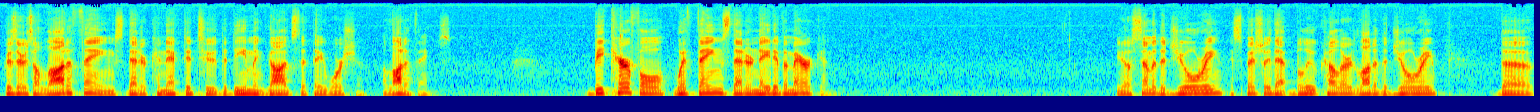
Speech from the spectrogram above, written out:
Because there's a lot of things that are connected to the demon gods that they worship. A lot of things. Be careful with things that are Native American. You know, some of the jewelry, especially that blue color, a lot of the jewelry, the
